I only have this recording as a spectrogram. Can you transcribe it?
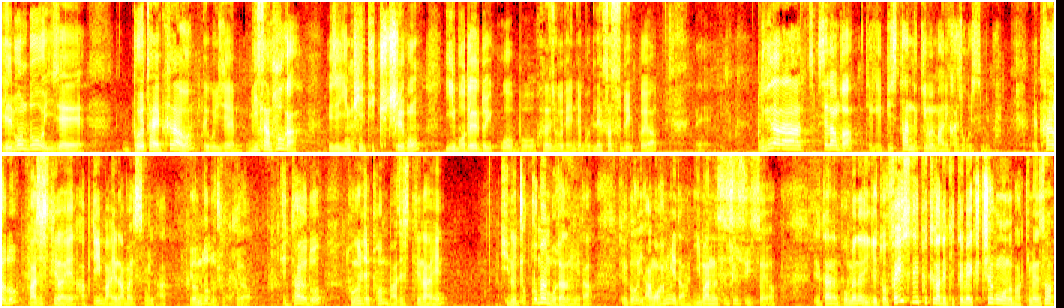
일본도 이제 도요타의 크라운 그리고 이제 닛산 후가 이제 인피니티 Q70 이 모델도 있고 뭐 그런 식으로 돼 있는데 뭐 렉서스도 있고요. 네. 우리나라 세단과 되게 비슷한 느낌을 많이 가지고 있습니다. 네, 타이어도 마제스티 9 앞뒤 많이 남아 있습니다. 연도도 좋고요. 뒷 타이어도 동일 제품 마제스티 9 뒤는 조금은 모자릅니다. 그래도 양호합니다. 2만원 쓰실 수 있어요. 일단은 보면은 이게 또 페이스리프트가 됐기 때문에 Q70으로 바뀌면서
